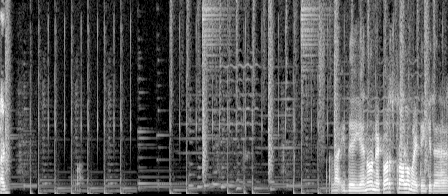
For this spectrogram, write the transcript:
ಅಡ್- ಅಲ್ಲ ಇದು ಏನೋ ನೆಟ್ವರ್ಕ್ ಪ್ರಾಬ್ಲಮ್ ಐ ಥಿಂಕ್ ಇದೆ.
